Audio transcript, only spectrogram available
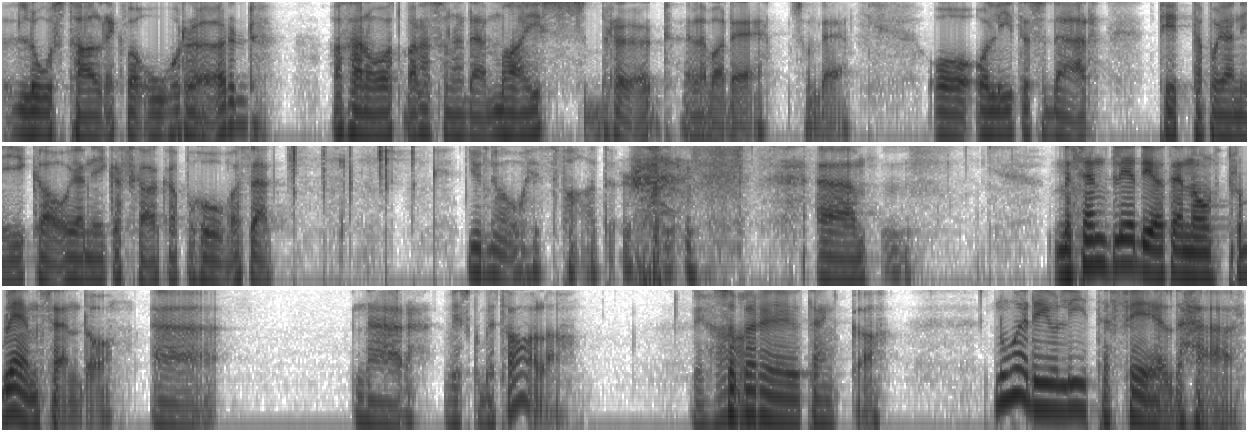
Los tallrik var orörd. Att han åt bara såna där majsbröd, eller vad det är som det är. Och, och lite sådär titta på Janika och Janika skakar på huvudet sådär You know his father. Eh, men sen blev det ju ett enormt problem sen då. eh, när vi skulle betala. Jaha. Så började jag ju tänka. Nu är det ju lite fel det här.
